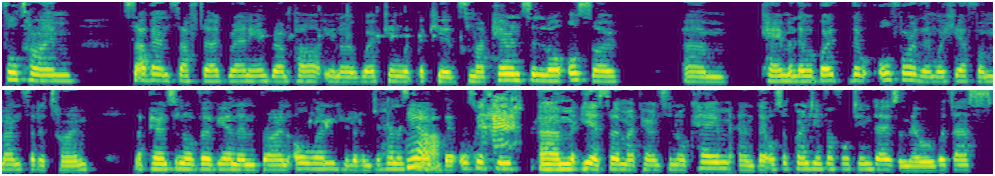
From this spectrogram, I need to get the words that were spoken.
full-time Saba and Safta, granny and grandpa, you know, working with the kids. My parents-in-law also, um, came and they were both, they were, all four of them were here for months at a time my parents-in-law Vivian and Brian Olwyn, who live in Johannesburg. Yeah. They also flew. Um, yes, yeah, so my parents-in-law came and they also quarantined for 14 days and they were with us.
